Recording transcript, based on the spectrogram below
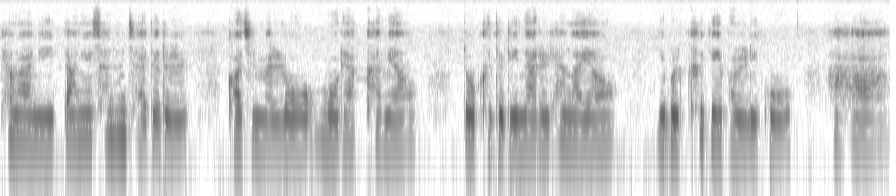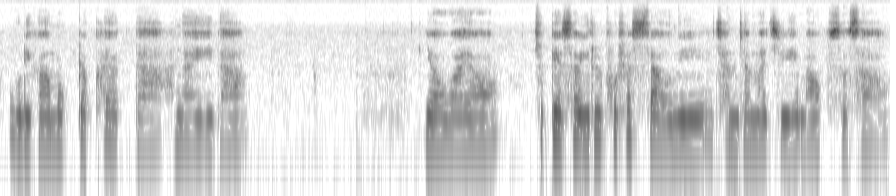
평안히 땅에 사는 자들을 거짓말로 모략하며 또 그들이 나를 향하여 입을 크게 벌리고 하하 우리가 목격하였다 하나이다. 여호와여 주께서 이를 보셨사오니 잠잠하지 마옵소서.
